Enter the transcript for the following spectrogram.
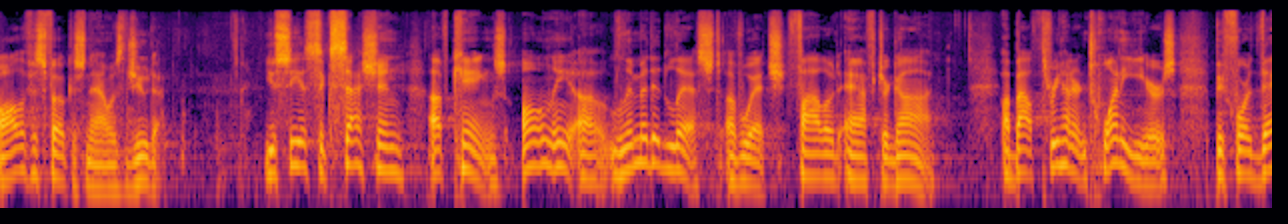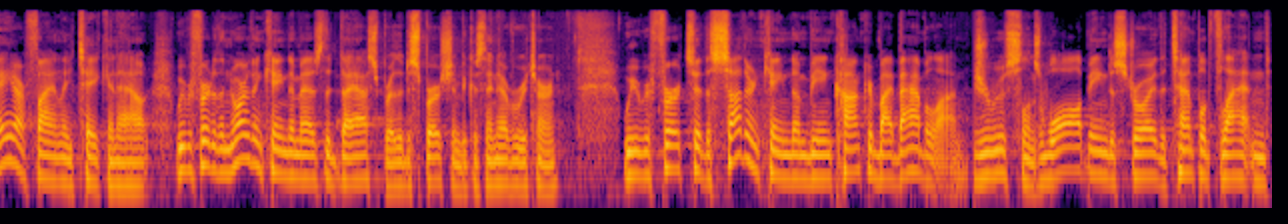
All of his focus now is Judah. You see a succession of kings, only a limited list of which followed after God. About 320 years before they are finally taken out. We refer to the northern kingdom as the diaspora, the dispersion, because they never return we refer to the southern kingdom being conquered by Babylon, Jerusalem's wall being destroyed, the temple flattened,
